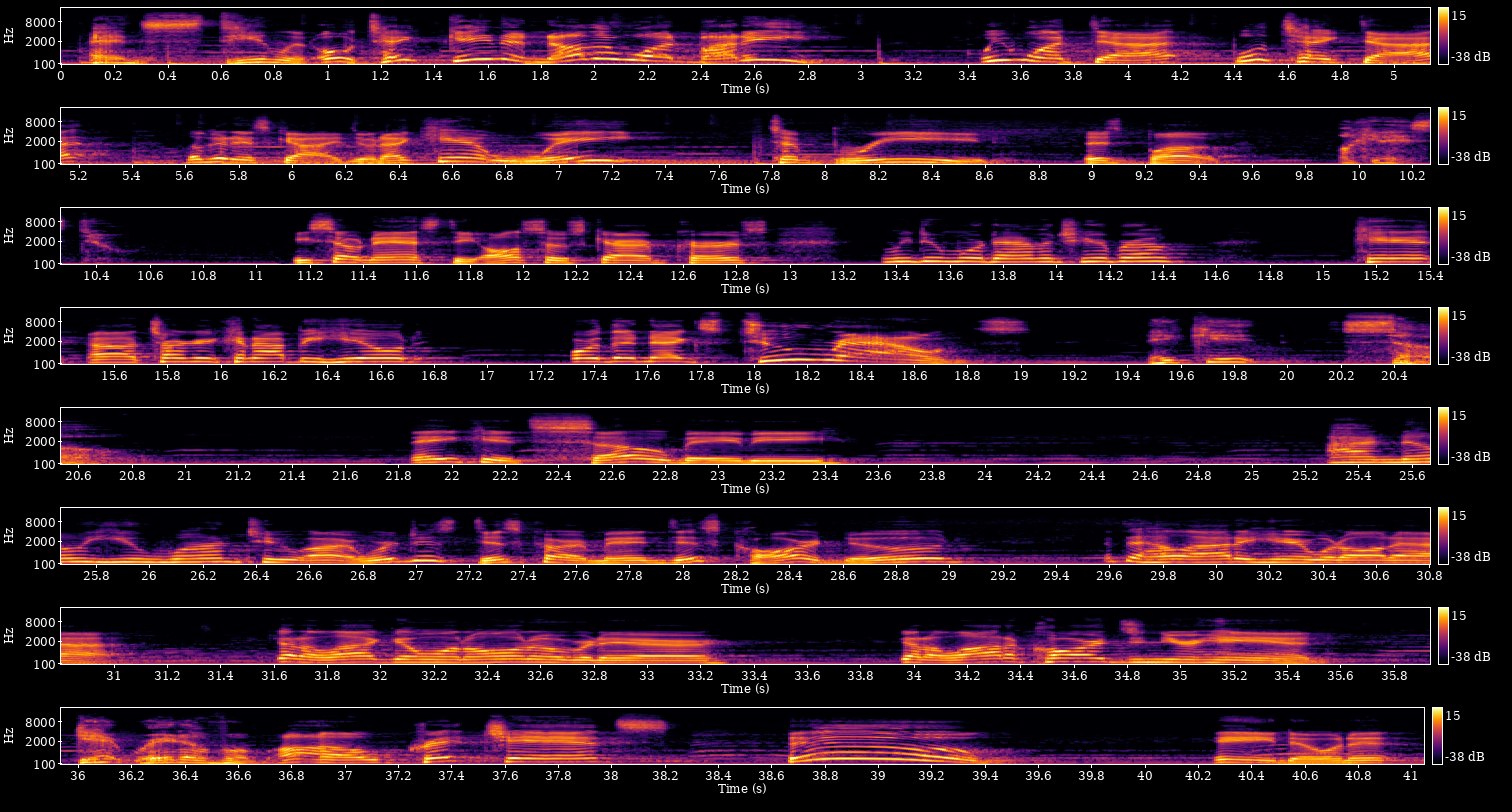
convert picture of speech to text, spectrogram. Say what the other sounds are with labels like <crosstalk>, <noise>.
and stealing. Oh, take gain another one, buddy. We want that. We'll take that. Look at this guy, dude. I can't wait to breed this bug. Look at this dude. He's so nasty. Also, Scarab Curse. Can we do more damage here, bro? Can't. Uh, target cannot be healed for the next two rounds. Make it so. Make it so, baby. I know you want to. All right, we're just discard, man. Discard, dude. Get the hell out of here with all that. Got a lot going on over there. Got a lot of cards in your hand. Get rid of them. Uh-oh. Crit chance. Boom. He ain't doing it.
